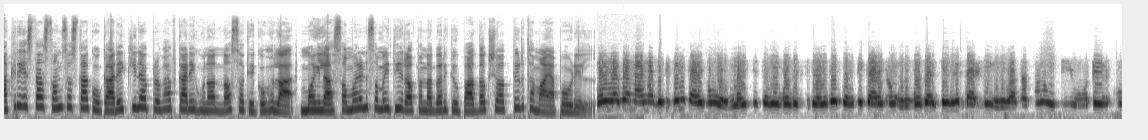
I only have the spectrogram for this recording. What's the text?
आखिर यस्ता संघ संस्थाको कार्य किन प्रभावकारी हुन नसकेको होला? महिला सम्मेलन समिति रत्नगरकी उपाध्यक्ष तीर्थमाया पौडेल। कार्यक्रमहरू बजार केन्द्रित कार्यक्रमहरू भएका छन्। ती होटेलको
